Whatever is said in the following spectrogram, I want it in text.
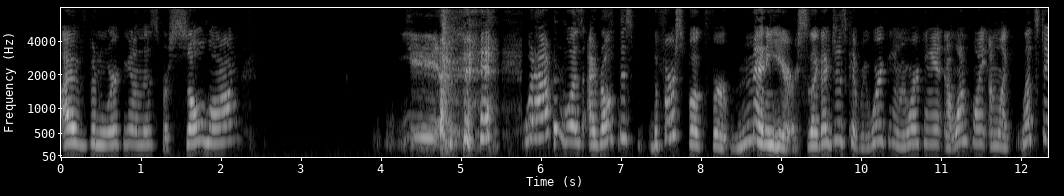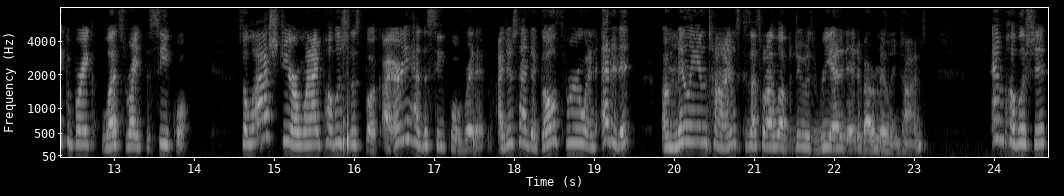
I've been working on this for so long. Yeah. was I wrote this the first book for many years. Like I just kept reworking and reworking it, and at one point I'm like, let's take a break, let's write the sequel. So last year when I published this book, I already had the sequel written. I just had to go through and edit it a million times, because that's what I love to do is re-edit it about a million times, and publish it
